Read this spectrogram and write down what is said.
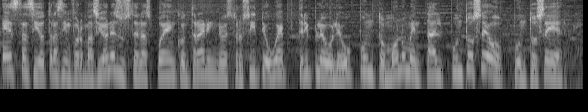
Estas y otras informaciones usted las puede encontrar en nuestro sitio web www.monumental.co.cr.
